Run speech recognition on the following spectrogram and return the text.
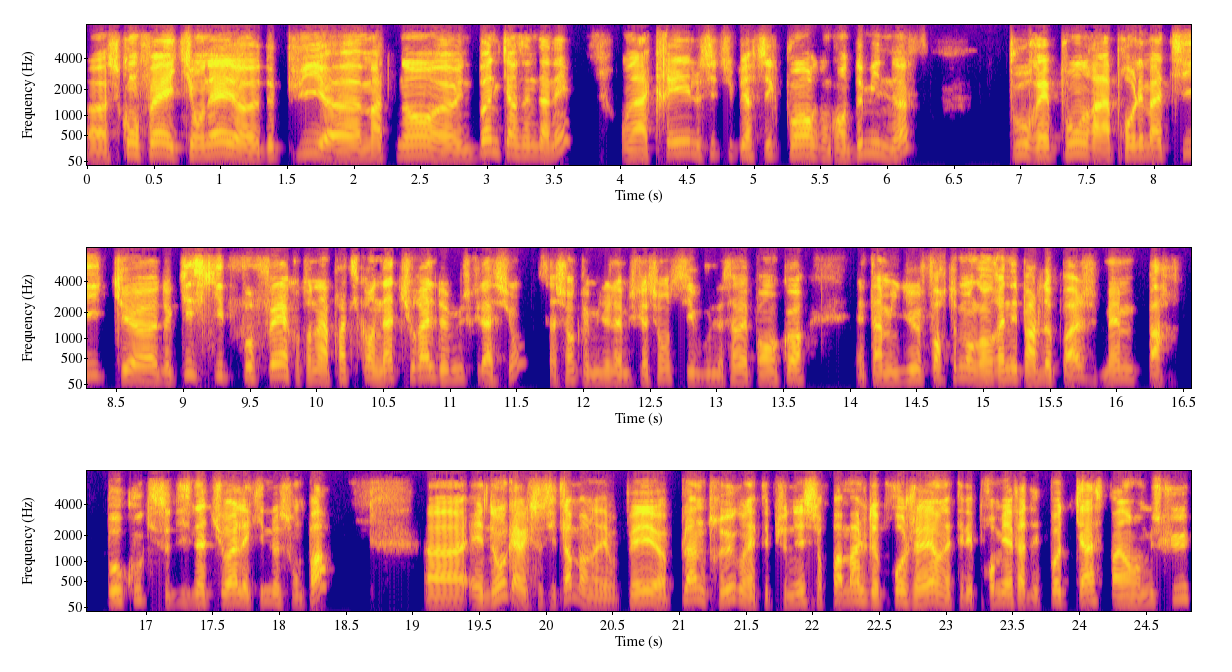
euh, ce qu'on fait et qui on est euh, depuis euh, maintenant une bonne quinzaine d'années. On a créé le site superphysique.org en 2009 pour répondre à la problématique euh, de qu'est-ce qu'il faut faire quand on est un pratiquant naturel de musculation, sachant que le milieu de la musculation, si vous ne le savez pas encore, est un milieu fortement gangréné par le dopage, même par beaucoup qui se disent naturels et qui ne le sont pas. Euh, et donc, avec ce site-là, ben, on a développé euh, plein de trucs. On a été pionniers sur pas mal de projets. On a été les premiers à faire des podcasts, par exemple en muscu,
